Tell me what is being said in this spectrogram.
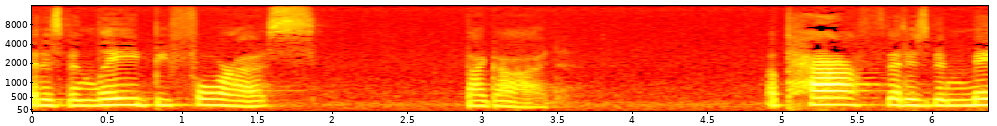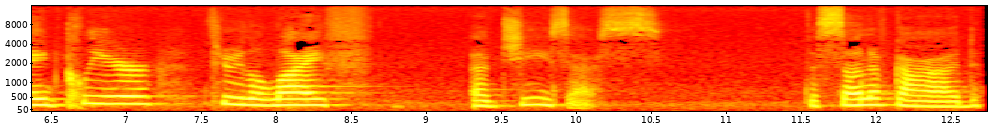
that has been laid before us by God. A path that has been made clear through the life of Jesus, the Son of God,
